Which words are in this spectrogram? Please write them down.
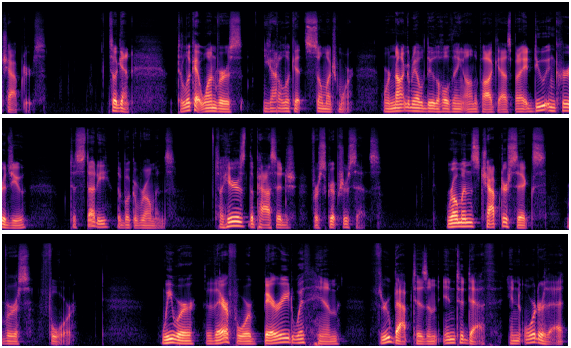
chapters. So, again, to look at one verse, you got to look at so much more. We're not going to be able to do the whole thing on the podcast, but I do encourage you to study the book of Romans. So, here's the passage for Scripture says Romans chapter 6, verse 4. We were therefore buried with him through baptism into death, in order that,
